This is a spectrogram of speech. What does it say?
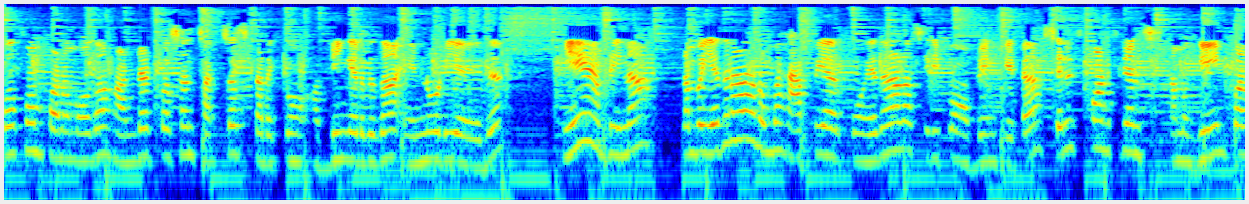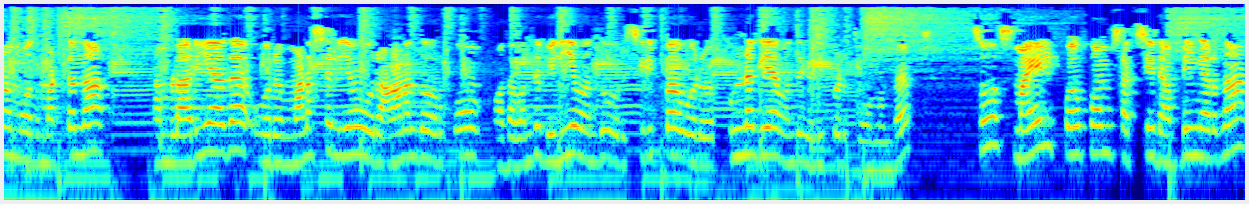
பெர்ஃபார்ம் பண்ணும் போதும் ஹண்ட்ரட் பர்சன்ட் சக்சஸ் கிடைக்கும் அப்படிங்கிறது தான் என்னுடைய இது. ஏன் அப்படின்னா நம்ம எதனால ரொம்ப ஹாப்பியா இருப்போம்? எதனால சிரிப்போம் அப்படின்னு கேட்டா செல்ஃப் கான்பிடன்ஸ் நம்ம கெயின் பண்ணும் போது மட்டும்தான் நம்மள அறியாத ஒரு மனசுலயும் ஒரு ஆனந்தம் இருக்கும். அதை வந்து வெளியே வந்து ஒரு சிரிப்பா ஒரு புன்னகையா வந்து வெளிப்படுத்துவோம் நம்ம. சோ ஸ்மைல் பெர்ஃபார்ம் சக்சீட் அப்படிங்கறது தான்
